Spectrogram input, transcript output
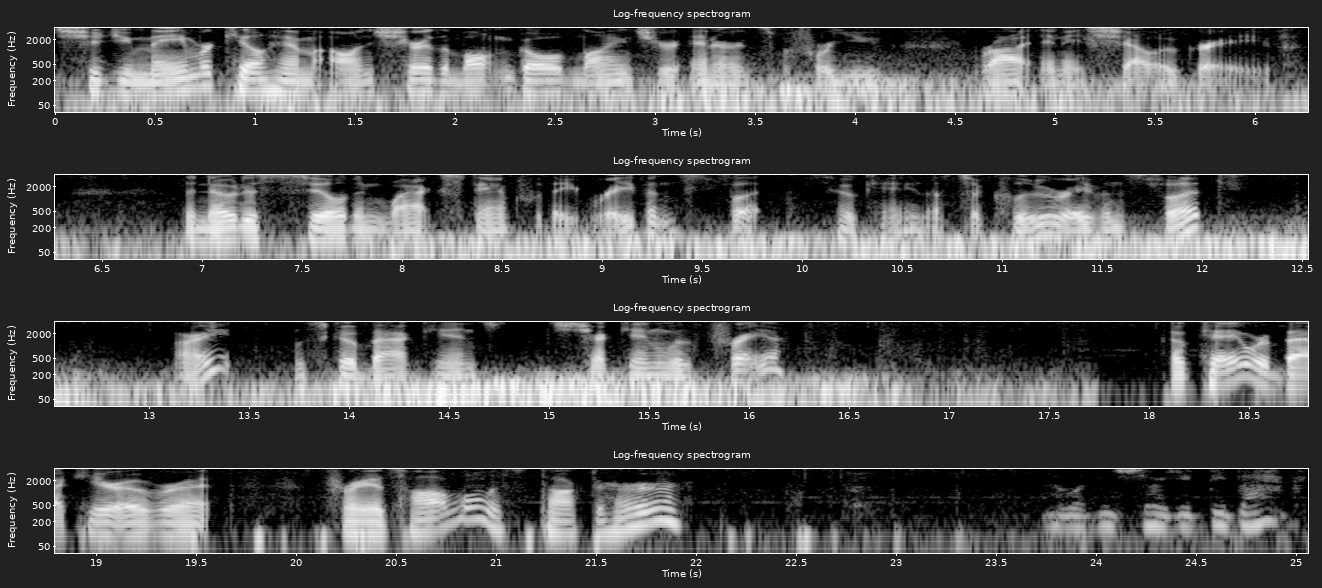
Should you maim or kill him, I'll ensure the molten gold lines your innards before you rot in a shallow grave. The note is sealed in wax stamped with a raven's foot. Okay, that's a clue, raven's foot. Alright, let's go back and check in with Freya. Okay, we're back here over at Freya's hovel. Let's talk to her. I wasn't sure you'd be back.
